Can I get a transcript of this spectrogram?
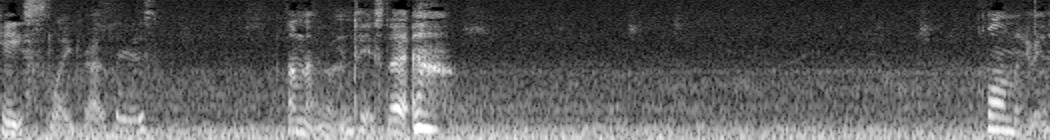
tastes like raspberries. I'm not gonna taste it. well, maybe.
